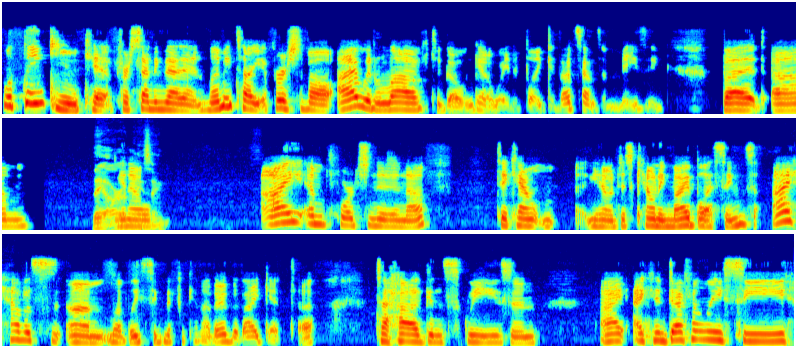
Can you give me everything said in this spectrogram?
Well, thank you, Kit, for sending that in. Let me tell you, first of all, I would love to go and get a weighted blanket. That sounds amazing. But um, They are You know, amazing. I am fortunate enough to count, you know, just counting my blessings. I have a um, lovely significant other that I get to to hug and squeeze, and I I can definitely see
